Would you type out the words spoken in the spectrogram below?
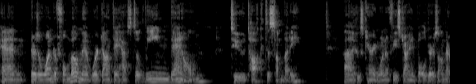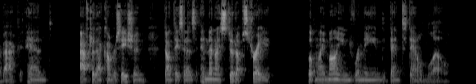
And there's a wonderful moment where Dante has to lean down to talk to somebody uh, who's carrying one of these giant boulders on their back. And after that conversation, Dante says, And then I stood up straight, but my mind remained bent down low.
